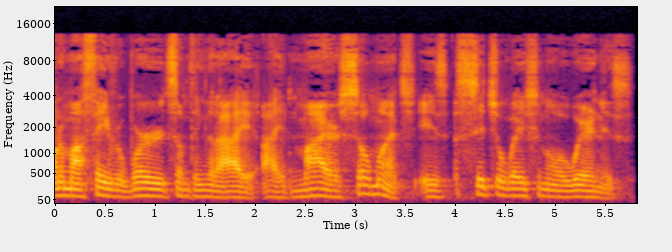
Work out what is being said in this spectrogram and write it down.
one of my favorite words, something that I, I admire so much, is situational awareness.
